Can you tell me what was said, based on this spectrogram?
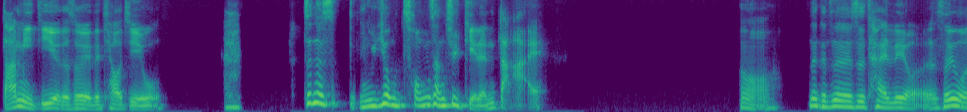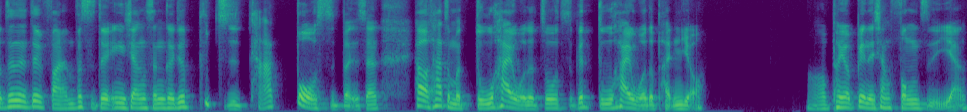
打米迪尔的时候也在跳街舞。真的是不用冲上去给人打哎、欸，哦，那个真的是太溜了，所以我真的对法兰不死队印象深刻，就不止他 BOSS 本身，还有他怎么毒害我的桌子跟毒害我的朋友，哦，我朋友变得像疯子一样。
